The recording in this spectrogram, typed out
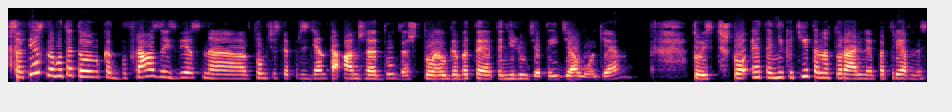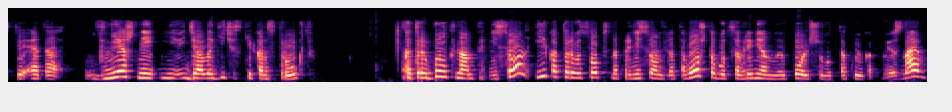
Соответственно, вот эта как бы фраза известна, в том числе президента Анджея Дуда, что ЛГБТ — это не люди, это идеология. То есть, что это не какие-то натуральные потребности, это внешний идеологический конструкт, который был к нам принесен и который, собственно, принесен для того, чтобы современную Польшу, вот такую, как мы ее знаем,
